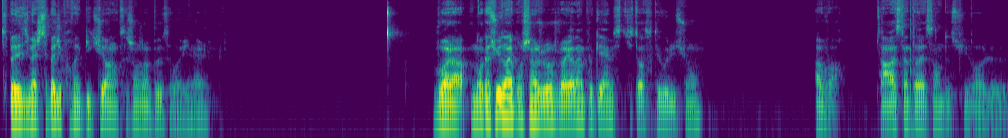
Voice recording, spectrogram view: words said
C'est pas des images, c'est pas du profile picture, donc ça change un peu, c'est original. Voilà, donc à suivre dans les prochains jours, je vais regarder un peu quand même cette histoire, cette évolution. À voir. Ça reste intéressant de suivre le,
